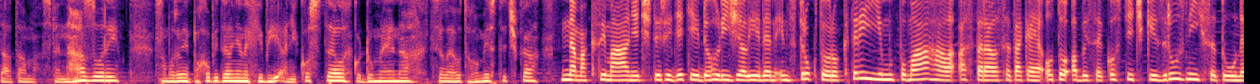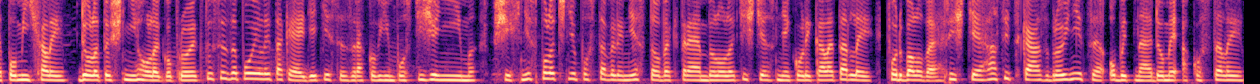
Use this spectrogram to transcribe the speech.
dá tam své názory. Samozřejmě pochopitelně nechybí ani kostel, jako doména celého toho městečka. Na maximálně čtyři děti dohlížel jeden instruktor, který jim pomáhal a staral se také o to, aby se kostičky z různých setů nepomíchaly. Do letošního LEGO projektu se zapojili také děti se zrakovým postižením. Všichni společně postavili město, ve kterém bylo letiště s několika letadly, fotbalové hřiště, hasičská zbrojnice, obytné domy a kostely.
